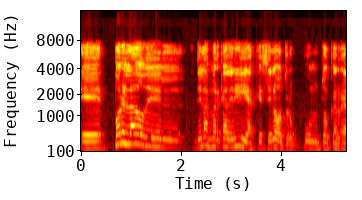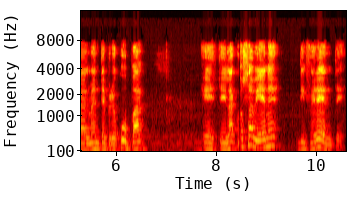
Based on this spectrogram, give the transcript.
Eh, por el lado del, de las mercaderías, que es el otro punto que realmente preocupa, este, la cosa viene diferente,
